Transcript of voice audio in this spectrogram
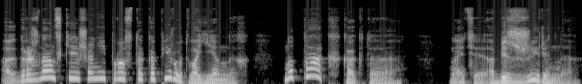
а гражданские же они просто копируют военных. Но так как-то, знаете, обезжиренно.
